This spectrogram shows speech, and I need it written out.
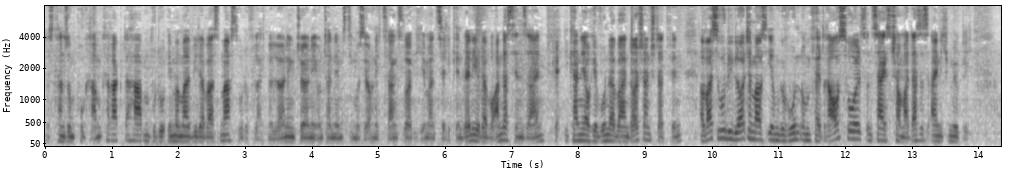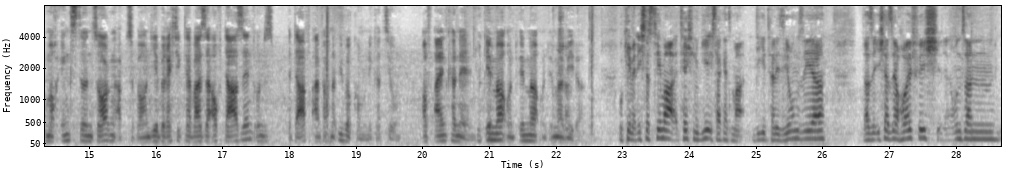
das kann so einen Programmcharakter haben, wo du immer mal wieder was machst, wo du vielleicht eine Learning Journey unternimmst. Die muss ja auch nicht zwangsläufig immer in Silicon Valley oder woanders hin sein. Okay. Die kann ja auch hier wunderbar in Deutschland stattfinden. Aber weißt du, wo du die Leute mal aus ihrem gewohnten Umfeld rausholst und zeigst, schau mal, das ist eigentlich möglich, um auch Ängste und Sorgen abzubauen, die ja berechtigterweise auch da sind und es bedarf einfach einer Überkommunikation. Auf allen Kanälen. Okay. Immer und immer und immer Verstanden. wieder. Okay, wenn ich das Thema Technologie, ich sage jetzt mal Digitalisierung sehe, da sehe ich ja sehr häufig in unseren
